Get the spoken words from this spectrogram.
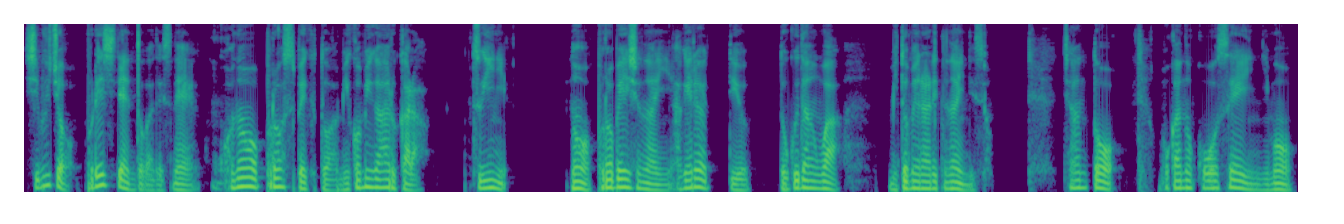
支部長、プレジデントがですね、このプロスペクトは見込みがあるから、次にのプロベーショナリーにあげるっていう独断は認められてないんですよ。ちゃんと他の構成員にも、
